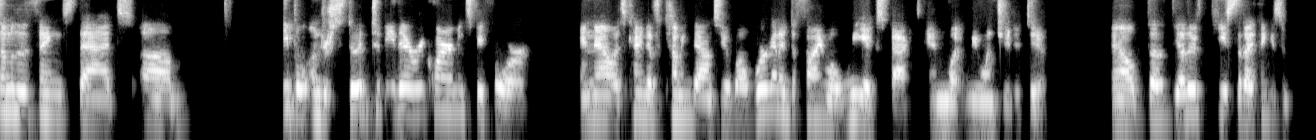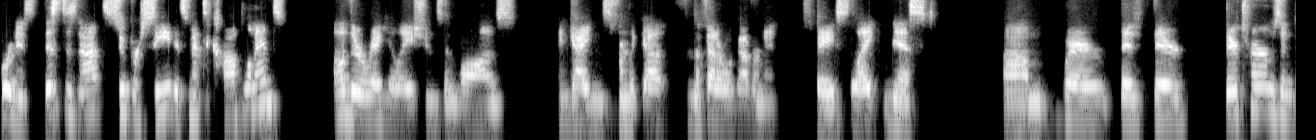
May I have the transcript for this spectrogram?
some of the things that um, people understood to be their requirements before and now it's kind of coming down to, well, we're going to define what we expect and what we want you to do. Now, the, the other piece that I think is important is this does not supersede, it's meant to complement other regulations and laws and guidance from the, go- from the federal government space, like NIST, um, where their, their terms and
